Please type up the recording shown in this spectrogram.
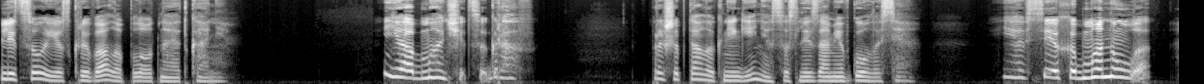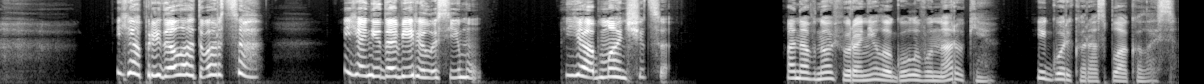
Лицо ее скрывала плотная ткань. «Я обманщица, граф», — прошептала княгиня со слезами в голосе. «Я всех обманула. Я предала Творца. Я не доверилась ему. Я обманщица!» Она вновь уронила голову на руки и горько расплакалась.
